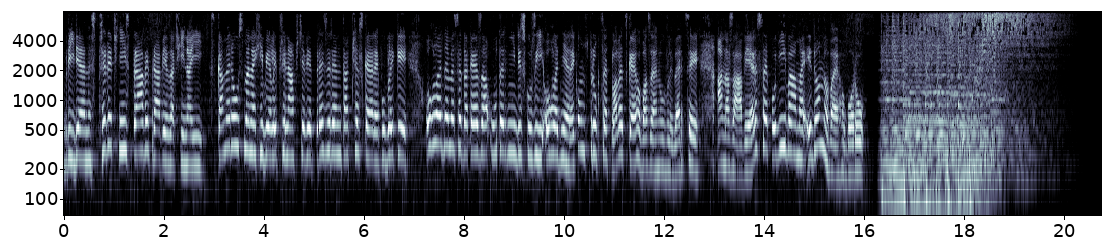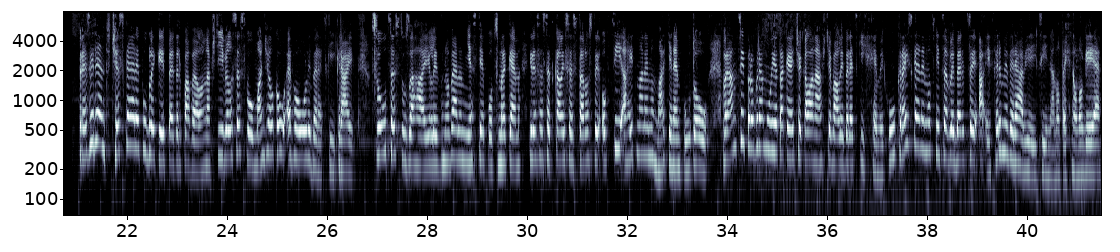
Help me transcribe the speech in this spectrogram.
Dobrý den, středeční zprávy právě začínají. S kamerou jsme nechyběli při návštěvě prezidenta České republiky. Ohledneme se také za úterní diskuzí ohledně rekonstrukce plaveckého bazénu v Liberci. A na závěr se podíváme i do Nového Boru. Prezident České republiky Petr Pavel navštívil se svou manželkou Evou Liberecký kraj. Svou cestu zahájili v Novém městě pod Smrkem, kde se setkali se starosty obcí a hitmanem Martinem Půtou. V rámci programu je také čekala návštěva libereckých chemiků, krajské nemocnice v Liberci a i firmy vyrábějící nanotechnologie.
